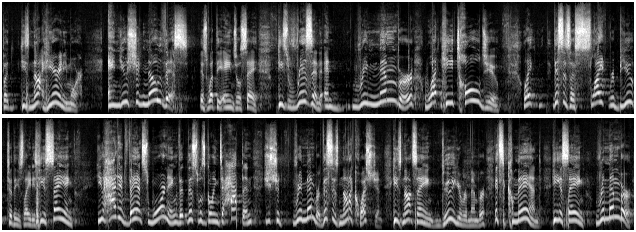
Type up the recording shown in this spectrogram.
but he's not here anymore. And you should know this, is what the angels say. He's risen, and remember what he told you. Like, this is a slight rebuke to these ladies. He is saying, you had advance warning that this was going to happen. You should remember. This is not a question. He's not saying, Do you remember? It's a command. He is saying, Remember,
